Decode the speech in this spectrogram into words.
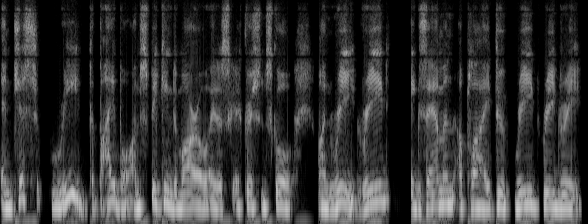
And just read the Bible. I'm speaking tomorrow at a Christian school on read, read, examine, apply, do. Read, read, read.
